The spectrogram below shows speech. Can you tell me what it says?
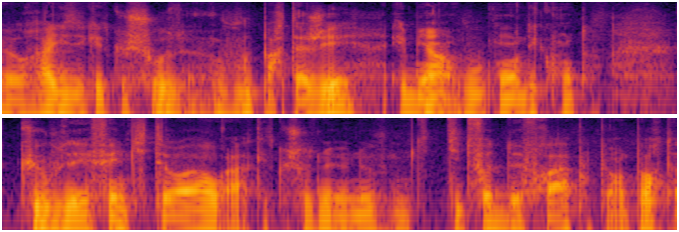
euh, réalisé quelque chose, vous le partagez, et eh bien vous vous rendez compte que vous avez fait une petite erreur, voilà, quelque chose, une petite faute de frappe ou peu importe,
